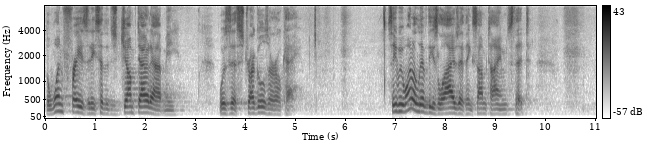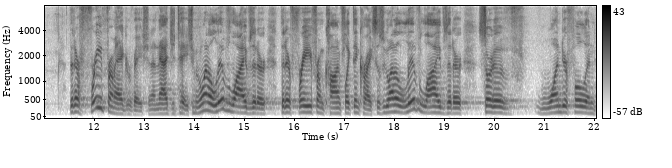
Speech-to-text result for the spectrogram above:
the one phrase that he said that just jumped out at me was this struggles are okay. See, we want to live these lives, I think, sometimes that, that are free from aggravation and agitation. We want to live lives that are, that are free from conflict and crisis. We want to live lives that are sort of wonderful and,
